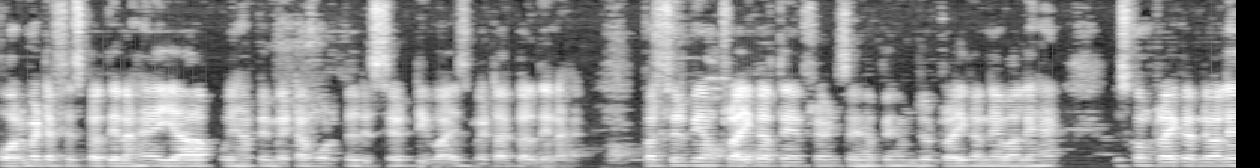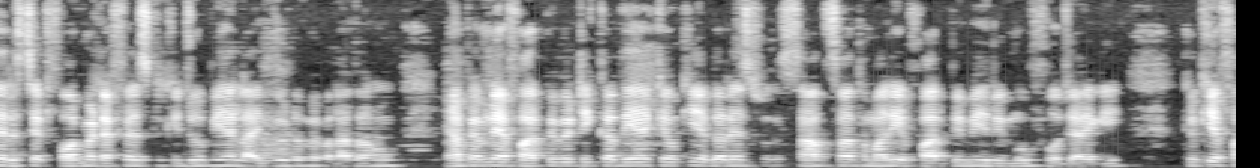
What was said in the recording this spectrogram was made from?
फॉर्मेट एफ़ कर देना है या आपको यहाँ पे मेटा मोड पे रिसेट डिवाइस मेटा कर देना है। पर फिर भी हम ट्राई करते हैं फ्रेंड्स यहाँ पे हम जो ट्राई करने वाले हैं, इसको हम ट्राई करने वाले हैं रिसेट फॉर्मेट एफ़ क्योंकि जो भी है लाइव वीडियो में बनाता हूँ। यहाँ पे हमने एफ़ भी टिक कर दिया है, क्योंकि अगर इसके साथ साथ हमारी FRP भी रिमूव हो जाएगी, क्योंकि एफ़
